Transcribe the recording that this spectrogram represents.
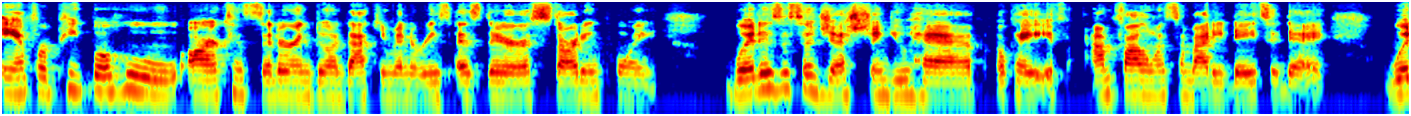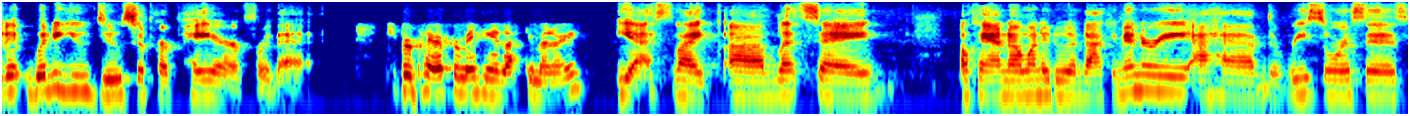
And for people who are considering doing documentaries as their starting point, what is a suggestion you have? Okay, if I'm following somebody day to day, what what do you do to prepare for that? To prepare for making a documentary? Yes, like um, let's say, okay, I know I want to do a documentary. I have the resources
